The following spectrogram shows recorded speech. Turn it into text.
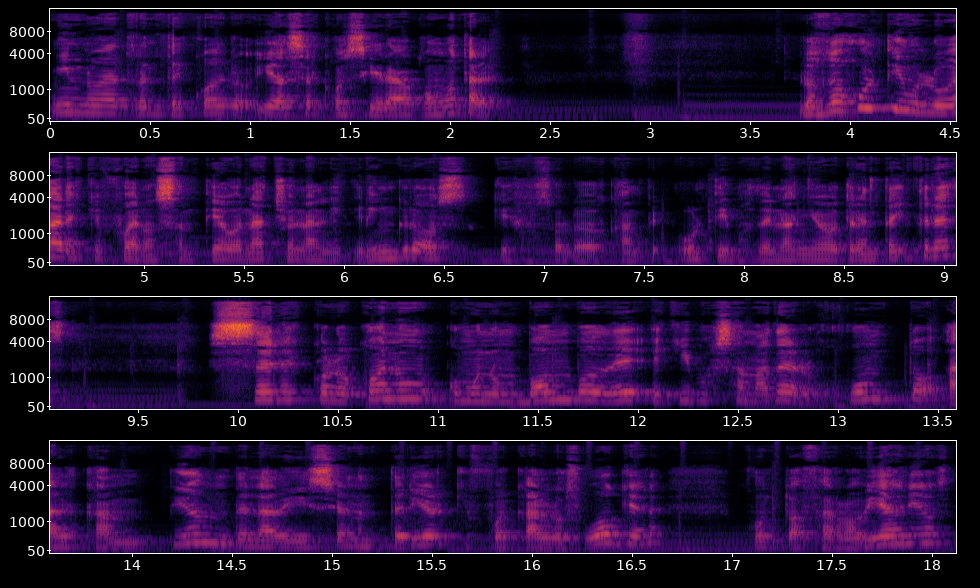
1934 iba a ser considerado como tal. Los dos últimos lugares que fueron Santiago National y Green Gross, que son los dos últimos del año 33, se les colocó como en un bombo de equipos amateur, junto al campeón de la división anterior, que fue Carlos Walker, junto a Ferroviarios,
